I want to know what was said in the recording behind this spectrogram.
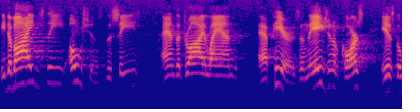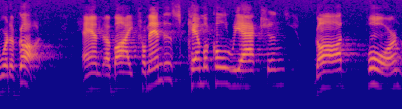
He divides the oceans, the seas, and the dry land appears. And the agent, of course, is the Word of God. And uh, by tremendous chemical reactions, God formed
